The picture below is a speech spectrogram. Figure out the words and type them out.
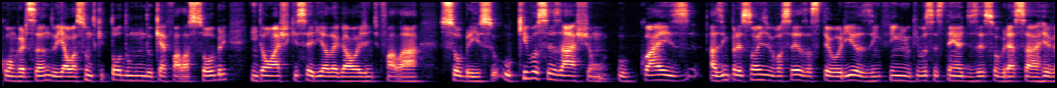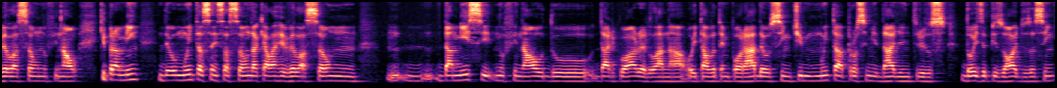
conversando e é o assunto que todo mundo quer falar sobre. Então acho que seria legal a gente falar sobre isso. O que vocês acham? O quais as impressões de vocês, as teorias, enfim, o que vocês têm a dizer sobre essa revelação no final, que para mim deu muita sensação daquela revelação da Missy no final do Dark Water, lá na oitava temporada, eu senti muita proximidade entre os dois episódios, assim,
